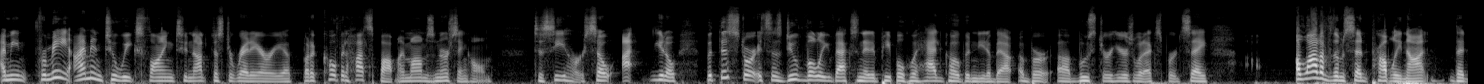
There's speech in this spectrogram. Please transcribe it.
I mean, for me, I'm in two weeks flying to not just a red area, but a COVID hotspot, my mom's nursing home to see her. So I, you know, but this story it says, do fully vaccinated people who had COVID need a, a, a booster? Here's what experts say. A lot of them said probably not that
